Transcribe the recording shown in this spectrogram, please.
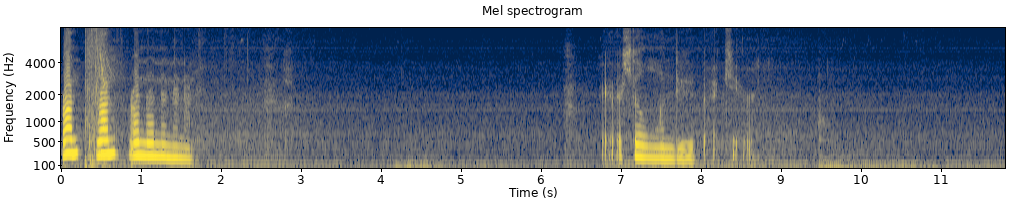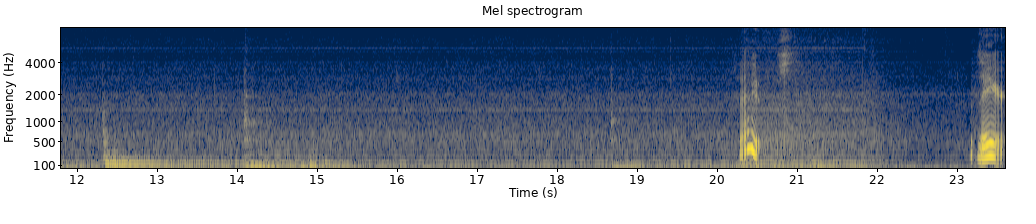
Run, run, run, run, run, run, run. Okay, there's still one dude back here. There.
